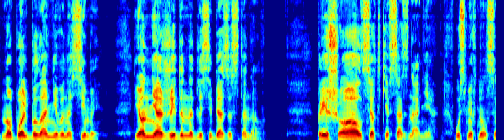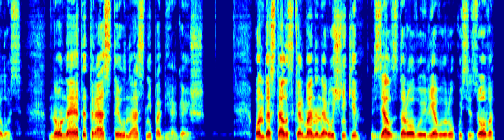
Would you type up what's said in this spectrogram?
но боль была невыносимой, и он неожиданно для себя застонал. Пришел все-таки в сознание, усмехнулся лось. Но на этот раз ты у нас не побегаешь. Он достал из кармана наручники, взял здоровую левую руку Сизова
